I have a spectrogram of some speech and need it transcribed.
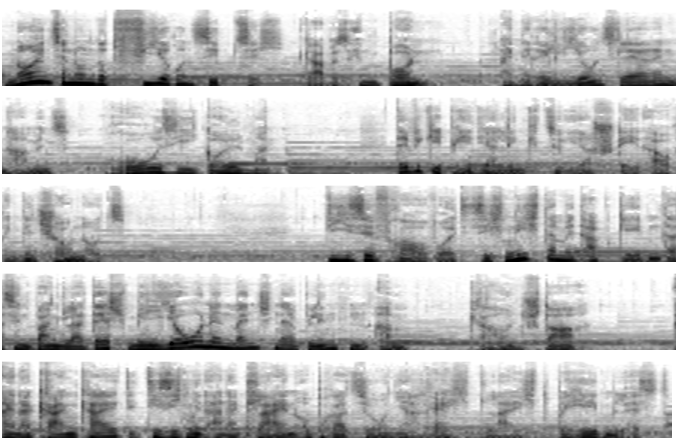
(1974) gab es in Bonn eine Religionslehrerin namens Rosi Gollmann. Der Wikipedia-Link zu ihr steht auch in den Show Notes. Diese Frau wollte sich nicht damit abgeben, dass in Bangladesch Millionen Menschen erblinden am grauen Star. Einer Krankheit, die sich mit einer kleinen Operation ja recht leicht beheben lässt.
